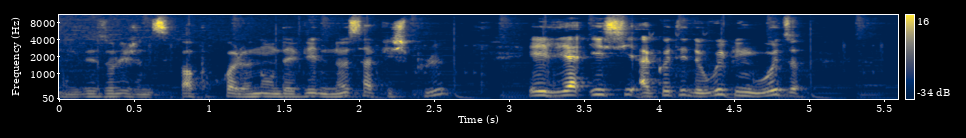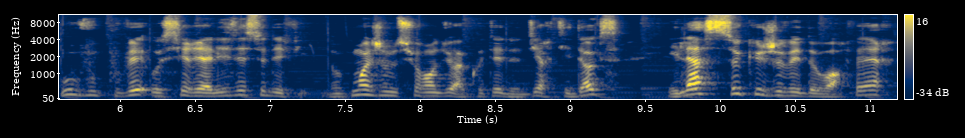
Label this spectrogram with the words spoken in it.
donc désolé je ne sais pas pourquoi le nom des villes ne s'affiche plus. Et il y a ici à côté de Whipping Woods où vous pouvez aussi réaliser ce défi. Donc moi je me suis rendu à côté de Dirty Docks et là ce que je vais devoir faire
